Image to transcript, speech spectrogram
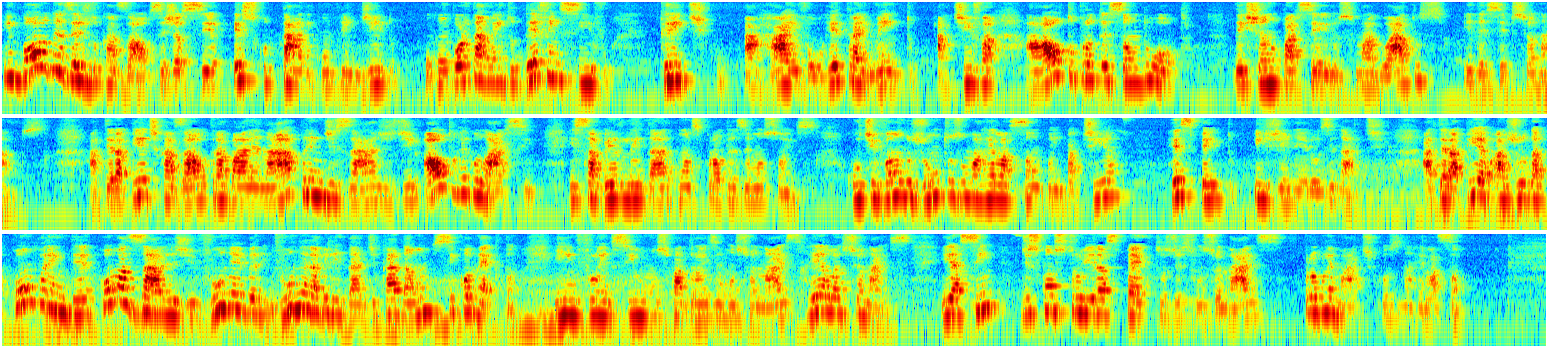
Embora o desejo do casal seja ser escutado e compreendido, o comportamento defensivo, crítico, a raiva ou retraimento ativa a autoproteção do outro, deixando parceiros magoados e decepcionados. A terapia de casal trabalha na aprendizagem de autorregular-se e saber lidar com as próprias emoções, cultivando juntos uma relação com empatia, respeito e generosidade. A terapia ajuda a compreender como as áreas de vulnerabilidade de cada um se conectam e influenciam nos padrões emocionais relacionais e assim desconstruir aspectos disfuncionais problemáticos na relação.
